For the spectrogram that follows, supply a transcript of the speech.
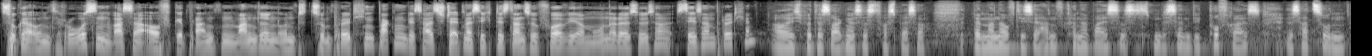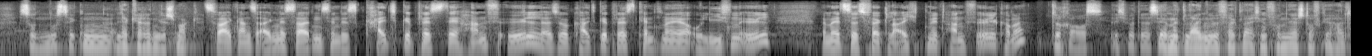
Zucker und Rosenwasser auf gebrannten Mandeln und zum Brötchen backen. Das heißt, stellt man sich das dann so vor wie Amon oder Sesambrötchen? Aber ich würde sagen, es ist was besser. Wenn man auf diese Hanfkörner beißt, ist es ein bisschen wie Puffreis. Es hat so einen, so einen nussigen, leckeren Geschmack. Zwei ganz eigene Seiten sind das kaltgepresste Hanföl. Also kaltgepresst kennt man ja Olivenöl. Wenn man jetzt das vergleicht mit Hanföl, kann man? Durchaus. Ich würde es eher mit Leinöl vergleichen vom Nährstoffgehalt.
